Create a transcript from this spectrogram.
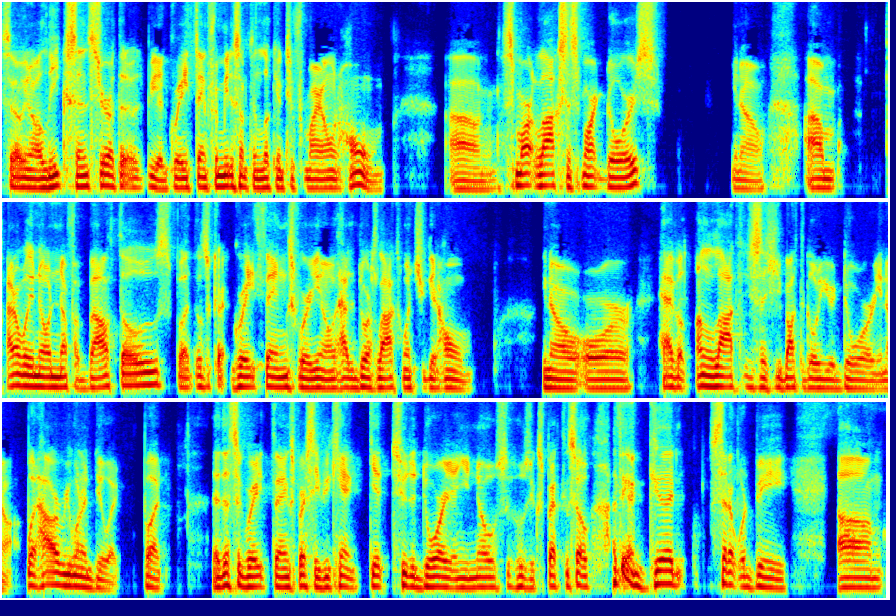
So you know, a leak sensor. I thought it would be a great thing for me to something look into for my own home. Um, smart locks and smart doors. You know, um, I don't really know enough about those, but those are great things where you know have the doors locked once you get home. You know, or have it unlocked just as you're about to go to your door. You know, but however you want to do it. But that's a great thing, especially if you can't get to the door and you know who's expecting. So I think a good setup would be um,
